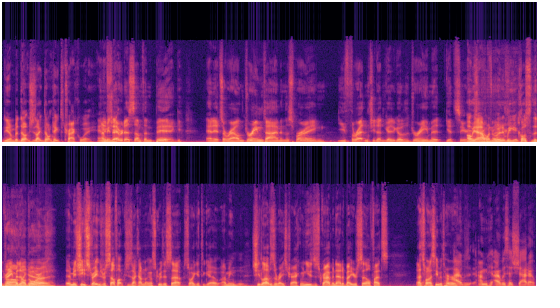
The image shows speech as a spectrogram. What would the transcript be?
you know, but don't. She's like, don't take the track away. And I if mean, she that- ever does something big, and it's around Dream time in the spring, you threaten she doesn't get to go to the Dream, it gets serious. oh yeah, when, when we get close to the dream Oh, at my Eldora, I mean, she straightens herself up. She's like, I'm not going to screw this up, so I get to go. I mean, she loves the racetrack. When you're describing that about yourself, that's that's what I see with her. I was I'm I was his shadow.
